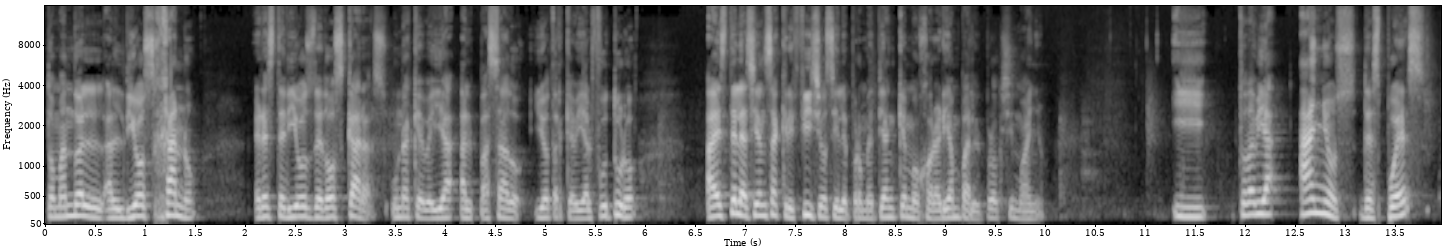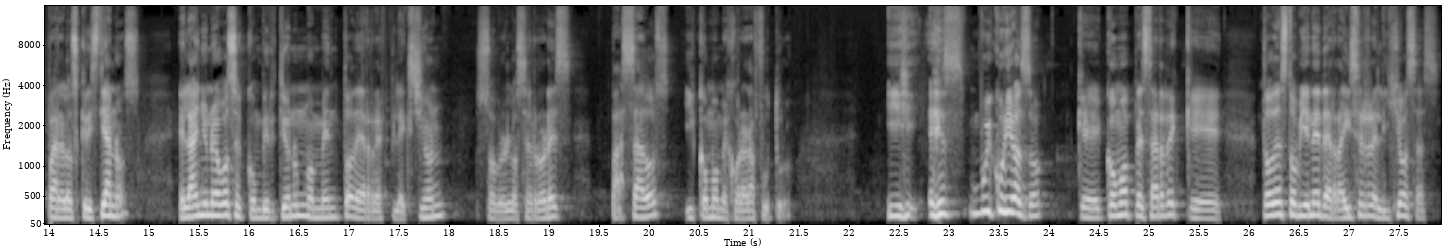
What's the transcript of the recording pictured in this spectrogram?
tomando al dios Jano, era este dios de dos caras, una que veía al pasado y otra que veía al futuro, a este le hacían sacrificios y le prometían que mejorarían para el próximo año. Y todavía años después, para los cristianos, el año nuevo se convirtió en un momento de reflexión sobre los errores pasados y cómo mejorar a futuro. Y es muy curioso que cómo a pesar de que todo esto viene de raíces religiosas,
